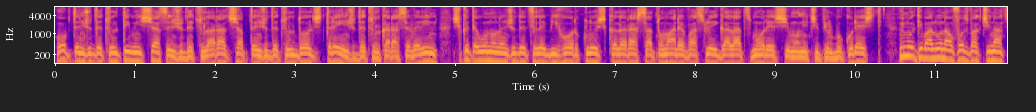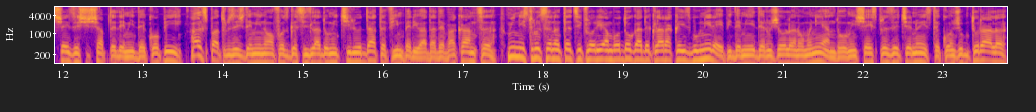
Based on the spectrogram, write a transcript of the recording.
8 în județul Timiș, 6 în județul Arad, 7 în județul Dolj, 3 în județul Caraseverin și câte unul în județele Bihor, Cluj, Călăraș, Satu Mare, Vaslui, Galați, Mureș și municipiul București. În ultima ultima lună au fost vaccinați 67.000 de copii, alți 40.000 nu au fost găsiți la domiciliu, dată fiind perioada de vacanță. Ministrul Sănătății Florian Bodog a declarat că izbucnirea epidemiei de rujolă în România în 2016 nu este conjuncturală,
